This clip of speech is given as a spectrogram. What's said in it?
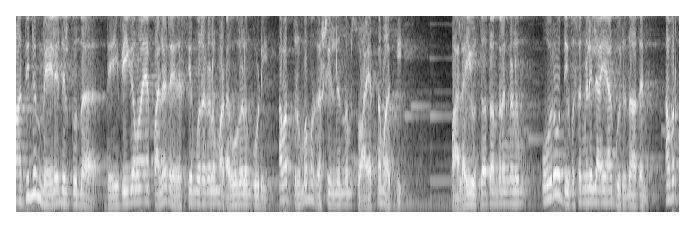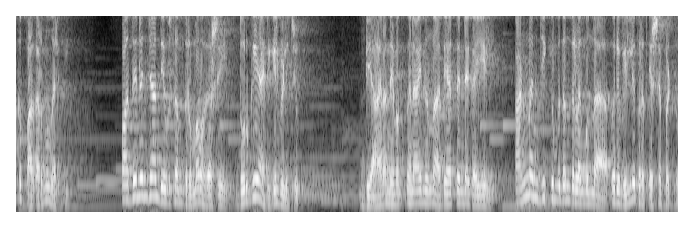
അതിനും മേലെ നിൽക്കുന്ന ദൈവികമായ പല രഹസ്യമുറകളും അടവുകളും കൂടി അവർ ധ്രുമമഹർഷിയിൽ നിന്നും സ്വായത്തമാക്കി. പല യുദ്ധതന്ത്രങ്ങളും ഓരോ ദിവസങ്ങളിലായി ആ ഗുരുനാഥൻ അവർക്ക് പകർന്നു നൽകി. പതിനഞ്ചാം ദിവസം ധ്രുമ മഹർഷി ദുർഗയെ അരികിൽ വിളിച്ചു. ധ്യാന നിമഗ്നനായി നിന്ന അദ്ദേഹത്തിന്റെ കയ്യിൽ കണ്ണഞ്ചിക്കും വിധം തിളങ്ങുന്ന ഒരു വില്ല് പ്രത്യക്ഷപ്പെട്ടു.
